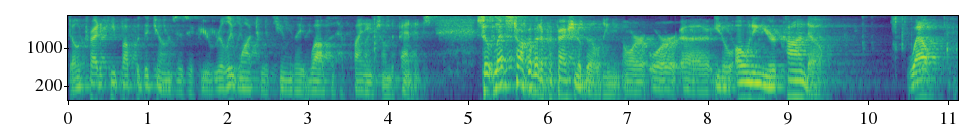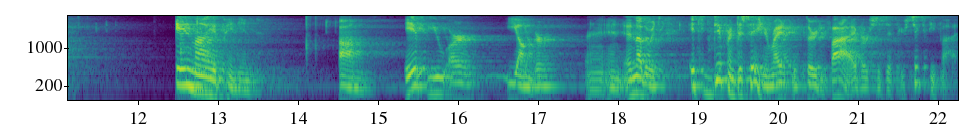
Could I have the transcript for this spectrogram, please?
Don't try to keep up with the Joneses if you really want to accumulate wealth and have financial independence. So let's talk about a professional building or, or uh, you know, owning your condo. Well, in my opinion, um, if you are younger, and, in other words, it's a different decision, right? If you're 35 versus if you're 65.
